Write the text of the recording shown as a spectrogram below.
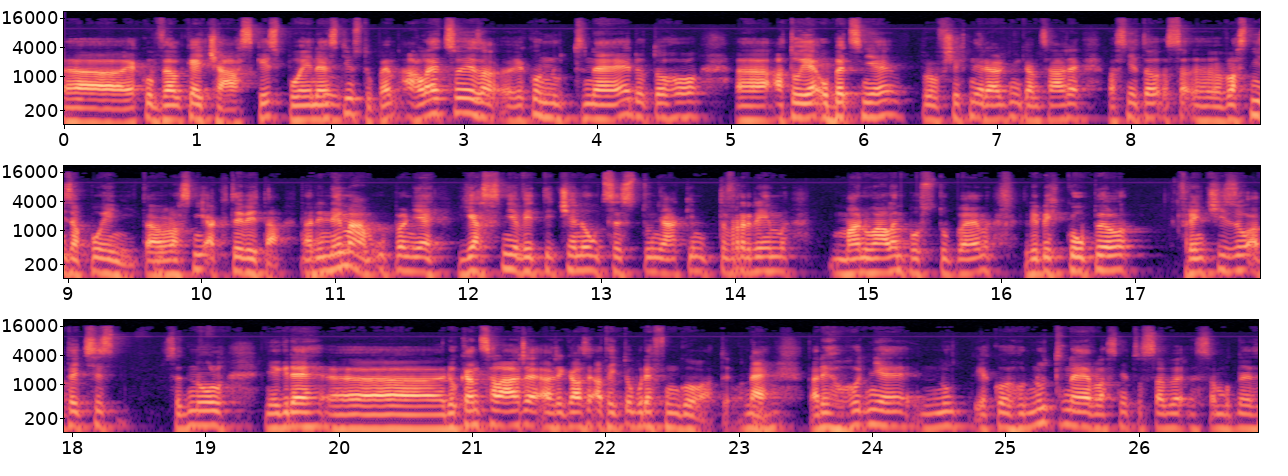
uh, jako velké částky spojené s tím vstupem, ale co je za, jako nutné do toho, a to je obecně pro všechny realitní kanceláře, vlastně to vlastní zapojení, ta vlastní aktivita. Tady nemám úplně jasně vytyčenou cestu nějakým tvrdým manuálem postupem, kdybych koupil franchízu a teď si sednul někde uh, do kanceláře a říkal si, a teď to bude fungovat. Jo. Ne, mhm. tady hodně nut, jako nutné vlastně to samotné uh,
